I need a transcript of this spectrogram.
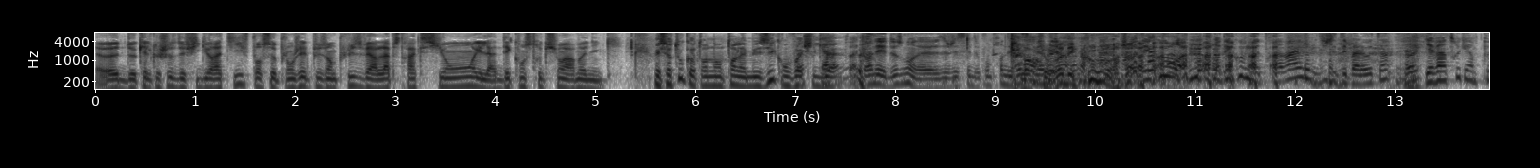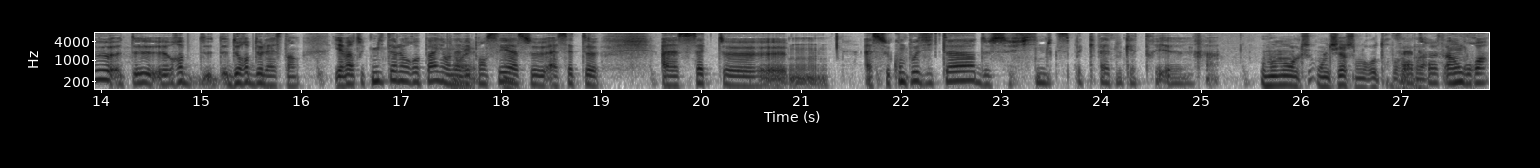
euh, de quelque chose de figuratif pour se plonger de plus en plus vers l'abstraction et la déconstruction harmonique. Mais surtout, quand on entend la musique, on voit qu'il y a... Attendez, deux secondes, euh, j'essaie de comprendre déjà. je redécouvre. je redécouvre, je redécouvre notre travail, je me dis, j'étais pas là autant. Ouais. Il y avait un truc un peu d'Europe de, de, de l'Est. Hein. Il y avait un truc Mittel Europa et on ouais. avait pensé ouais. à, ce, à cette à cette euh, à ce compositeur de ce film qui s'appelle euh. Au moment où on le cherche, on le retrouve. Un hongrois,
